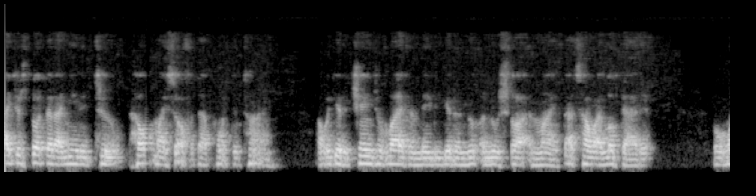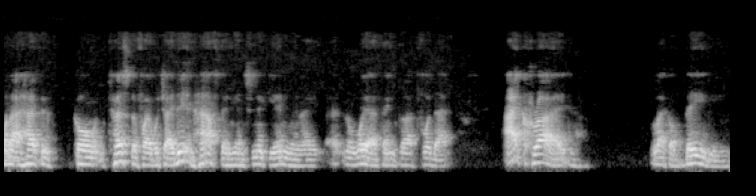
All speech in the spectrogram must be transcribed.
I just thought that I needed to help myself at that point in time. I would get a change of life and maybe get a new, a new start in life. That's how I looked at it. But when I had to go and testify, which I didn't have to against Nicky England, I, in a way, I thank God for that. I cried like a baby,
